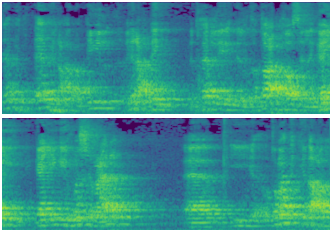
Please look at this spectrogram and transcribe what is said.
ده بتقابل عراقيل غير عادية. بتخلي القطاع الخاص اللي جاي جاي يجي يخش معانا آه، اوتوماتيك كده على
